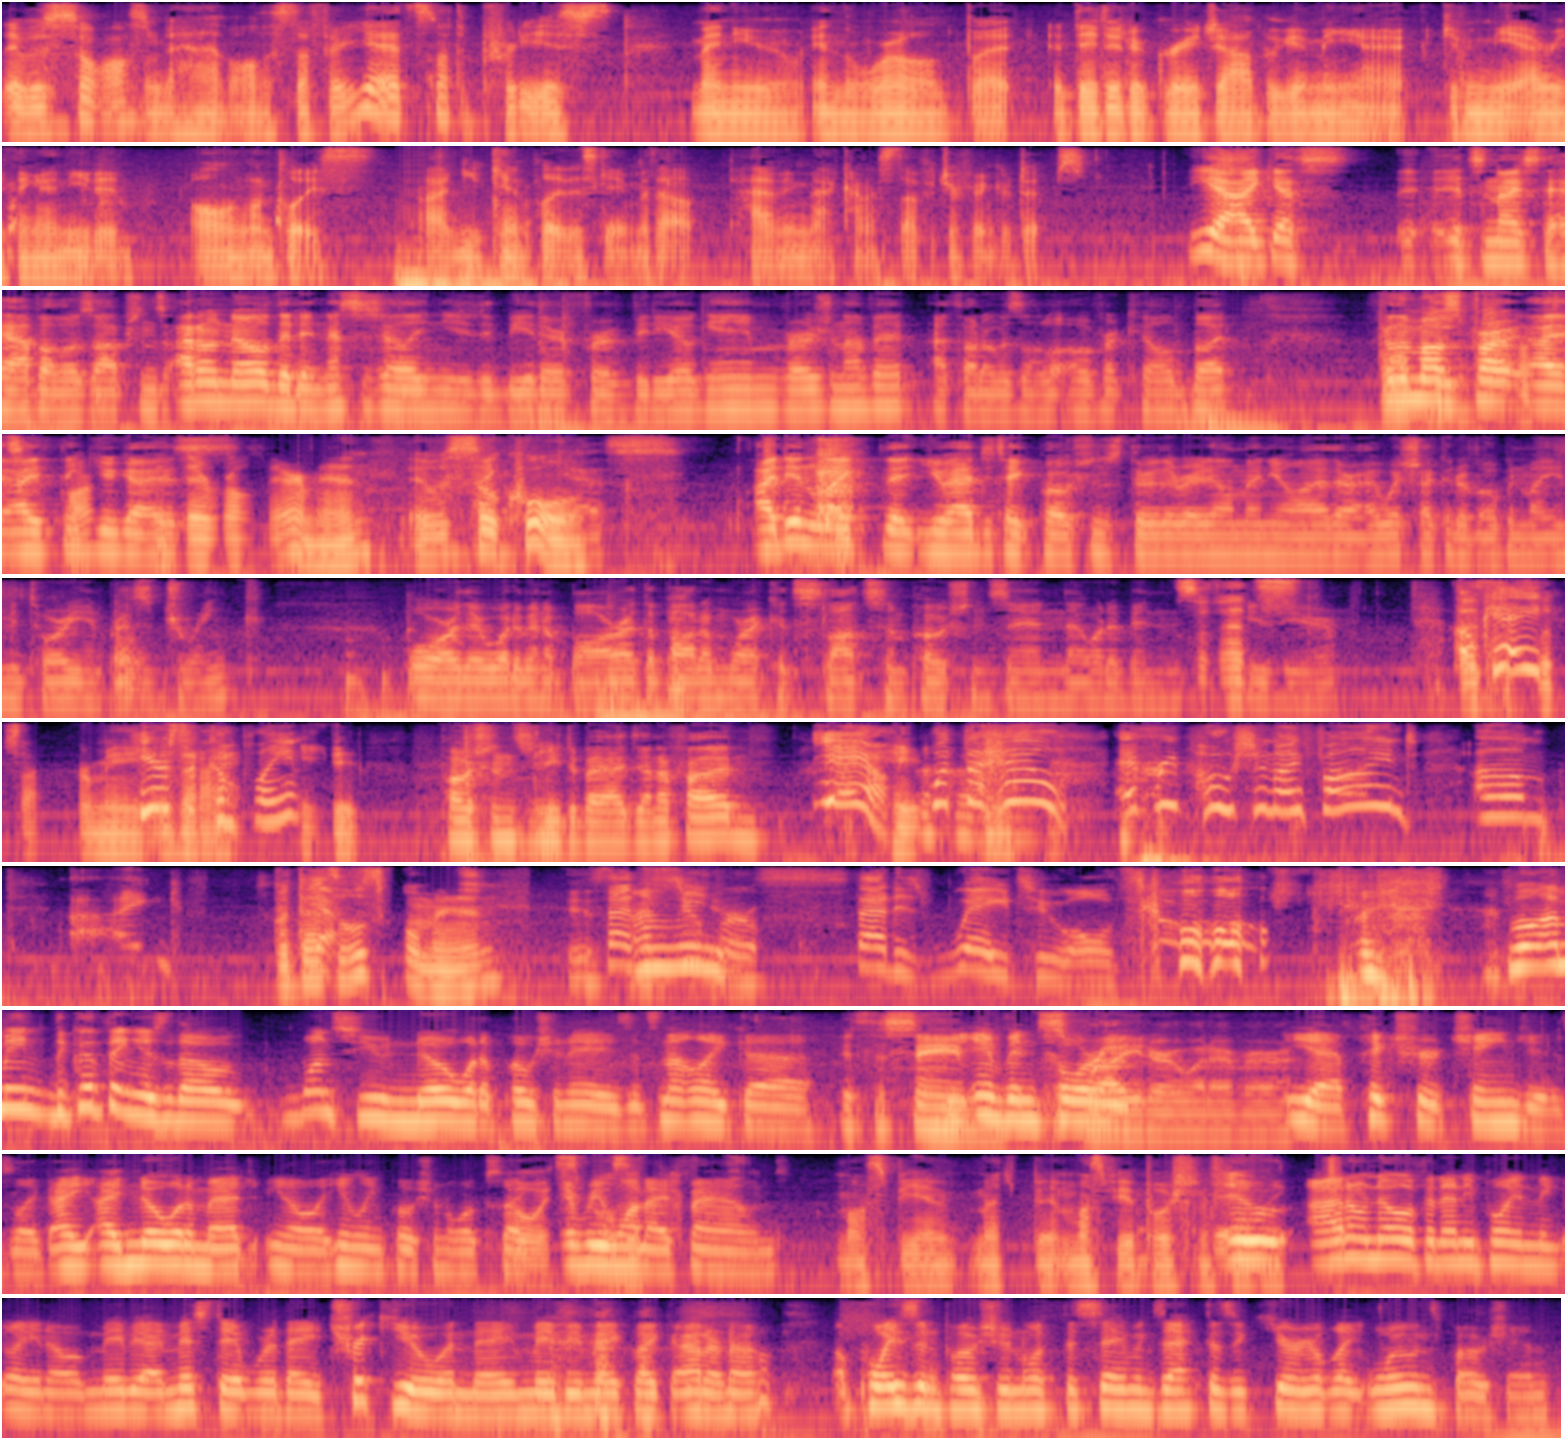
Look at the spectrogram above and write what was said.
It was so awesome to have all the stuff there. Yeah, it's not the prettiest menu in the world, but they did a great job of giving me uh, giving me everything I needed all in one place. Uh, you can't play this game without having that kind of stuff at your fingertips. Yeah, I guess it's nice to have all those options. I don't know that it necessarily needed to be there for a video game version of it. I thought it was a little overkill, but for the most part, I, I think you guys they're all there, man. It was so I cool. guess. I didn't like that you had to take potions through the radial menu either. I wish I could have opened my inventory and pressed oh. drink. Or there would have been a bar at the bottom where I could slot some potions in. That would have been So that's- easier. That's the Okay, flip side for me. here's is that the I complaint. hated- Potions need to be identified. Yeah, what the hell? Every potion I find, um, I, But that's Yeah. old school, man. Is- That's I mean- super. That is way too old school. well, I mean, the good thing is though, once you know what a potion is, it's not like uh, It's the same The inventory- sprite or whatever. yeah, picture changes. Like I, I know what a mag- you know a healing potion looks like. Oh, it every smells one like I found. Must be a must be, must be a potion of. It, I don't know if at any point, in the, you know, maybe I missed it where they trick you and they maybe make like I don't know a poison potion look the same exact as a cure your late wounds potion.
